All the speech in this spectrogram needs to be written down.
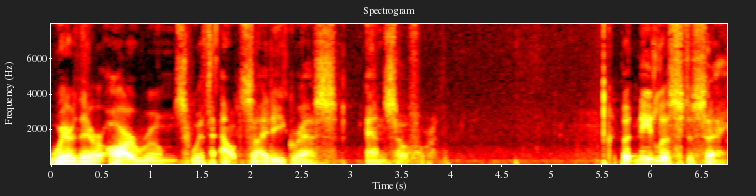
where there are rooms with outside egress and so forth? But needless to say,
